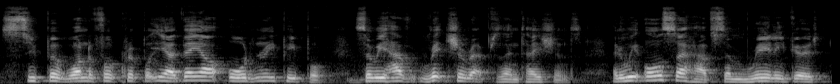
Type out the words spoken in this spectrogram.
super wonderful crippled, you know, they are ordinary people. So we have richer representations. And we also have some really good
